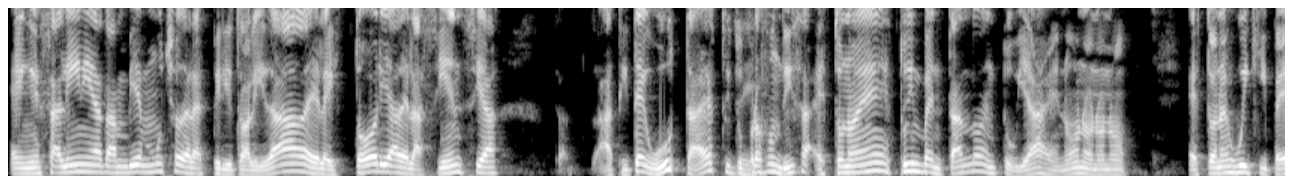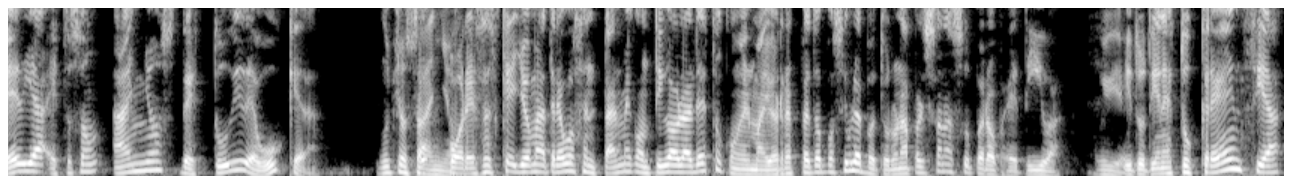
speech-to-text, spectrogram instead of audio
en esa línea también mucho de la espiritualidad, de la historia, de la ciencia. a ti te gusta esto y tú profundizas. Esto no es tú inventando en tu viaje. No, no, no, no. Esto no es Wikipedia. Estos son años de estudio y de búsqueda. Muchos años. Por, eso es que yo me atrevo a sentarme contigo a hablar de esto con el mayor respeto posible, porque tú eres una persona súper objetiva. Y tú tienes tus creencias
